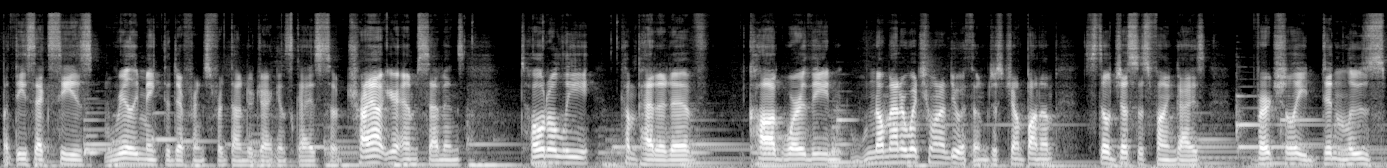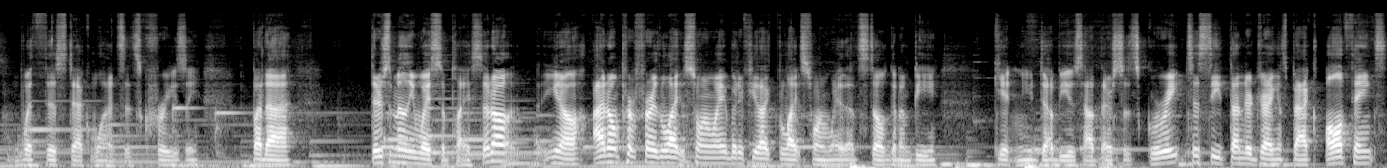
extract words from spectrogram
but these Xyzs really make the difference for Thunder Dragons, guys. So try out your M7s. Totally competitive, cog worthy. No matter what you want to do with them, just jump on them. Still just as fun, guys. Virtually didn't lose with this deck once. It's crazy. But, uh, there's a million ways to play. So don't, you know, I don't prefer the Light Sworn way, but if you like the Light Sworn way, that's still going to be getting you W's out there. So it's great to see Thunder Dragons back, all thanks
